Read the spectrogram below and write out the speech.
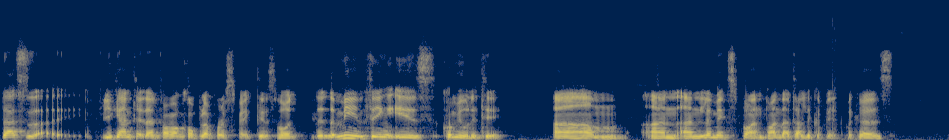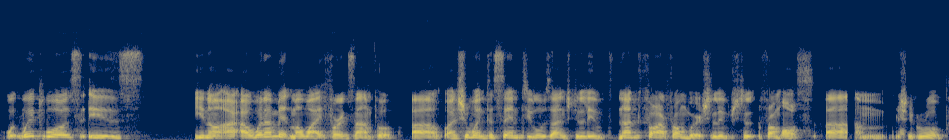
that's uh, you can take that from a couple of perspectives, but the, the main thing is community. Um, and and let me expand upon that a little bit because what it was is you know, I, I, when I met my wife, for example, uh, when she went to St. Hugh's and she lived not far from where she lived she, from us. Um, she grew up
